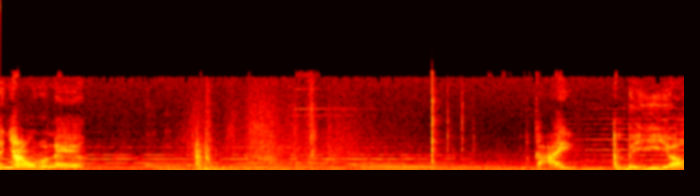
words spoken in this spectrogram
tới nhau rồi nè. Cải Anh bị gì vậy?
